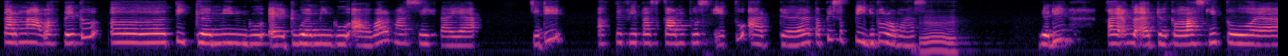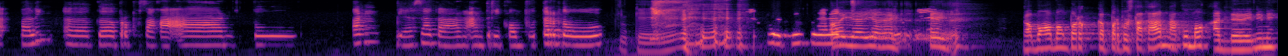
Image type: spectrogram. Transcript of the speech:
karena waktu itu eh, tiga minggu eh dua minggu awal masih kayak jadi aktivitas kampus itu ada tapi sepi gitu loh mas Hmm. jadi kayak nggak ada kelas gitu ya paling eh, ke perpustakaan gitu kan biasa kan antri komputer tuh Oke. riset. Oh iya iya. Eh, eh. ngomong-ngomong per- ke perpustakaan, aku mau ada ini nih.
